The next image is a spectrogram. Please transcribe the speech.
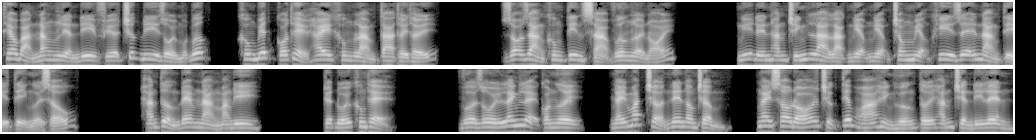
theo bản năng liền đi phía trước đi rồi một bước, không biết có thể hay không làm ta thấy thấy. Rõ ràng không tin xả vương lời nói. Nghĩ đến hắn chính là lạc niệm niệm trong miệng khi dễ nàng tỉ tỉ người xấu. Hắn tưởng đem nàng mang đi. Tuyệt đối không thể. Vừa rồi lãnh lệ con người, nháy mắt trở nên âm trầm, ngay sau đó trực tiếp hóa hình hướng tới hắn truyền đi lên.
